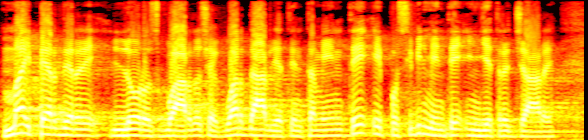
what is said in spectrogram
mai perdere il loro sguardo, cioè guardarli attentamente e possibilmente indietreggiare.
